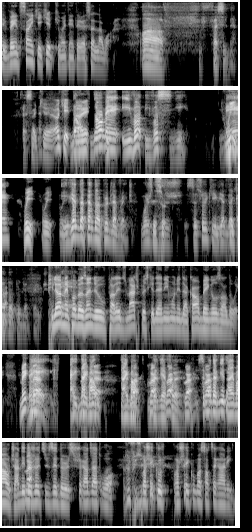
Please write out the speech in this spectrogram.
25 équipes qui vont être intéressées à l'avoir. Ah, facilement. facilement. OK. Ben non, mais il va, il va signer. oui. Oui, oui, Ils viennent de perdre un peu de leverage. Moi, c'est sûr. C'est sûr qu'ils viennent de perdre un peu de leverage. Puis là, même pas besoin de vous parler du match puisque Danny et moi, on est d'accord. Bengals all the way. Maintenant. maintenant Time dernière fois. C'est mon dernier time out. J'en ai déjà utilisé deux. Je suis rendu à trois. Refusé. Prochain coup, prochain coup, va sortir en ligne.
